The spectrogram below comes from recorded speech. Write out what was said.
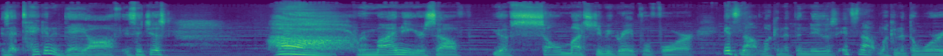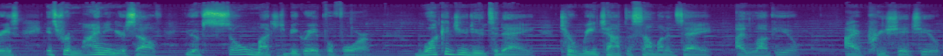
Is that taking a day off? Is it just ah, reminding yourself you have so much to be grateful for. It's not looking at the news, it's not looking at the worries, it's reminding yourself you have so much to be grateful for. What could you do today to reach out to someone and say, I love you, I appreciate you,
